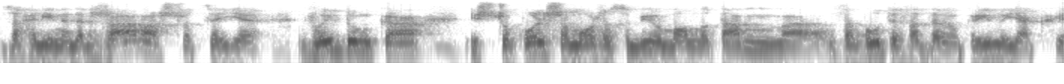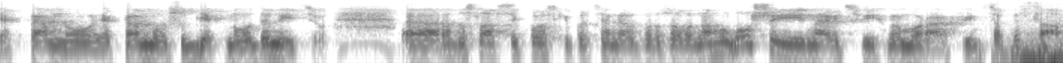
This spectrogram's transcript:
взагалі не держава, що це є видумка, і що Польща може собі умовно там е, забути за Україну як, як певну, як певну суб'єктну одиницю. Е, Радослав Сікорський про це неодноразово наголошує, і навіть в своїх меморах він це писав.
